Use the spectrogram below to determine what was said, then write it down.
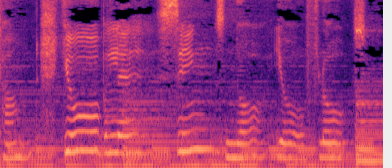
count your blessings, not your flaws.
